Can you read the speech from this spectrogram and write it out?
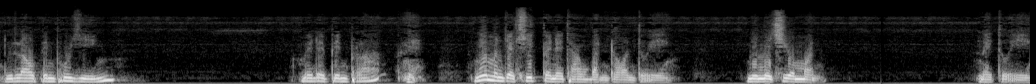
หรือเราเป็นผู้หญิง ไม่ได้เป็นพระเนี่ยนี่มันจะคิดไปในทางบั่นทอนตัวเอง นี่ไม่เชื่อมั่นในตัวเอง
